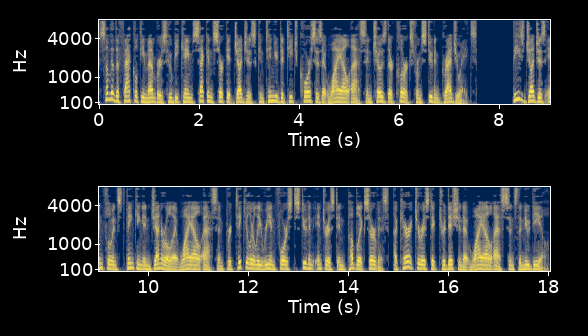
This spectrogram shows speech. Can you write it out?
Some of the faculty members who became Second Circuit judges continued to teach courses at YLS and chose their clerks from student graduates. These judges influenced thinking in general at YLS and particularly reinforced student interest in public service, a characteristic tradition at YLS since the New Deal.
